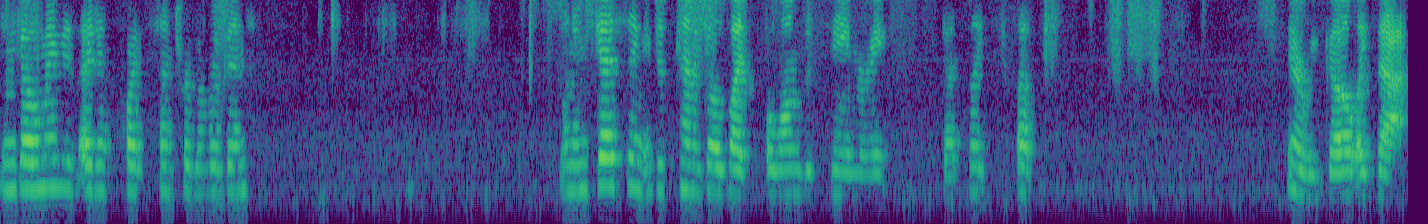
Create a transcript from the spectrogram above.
and go. Maybe I didn't quite center the ribbon. And I'm guessing it just kind of goes like along the seam right. That's like up. There we go, like that.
